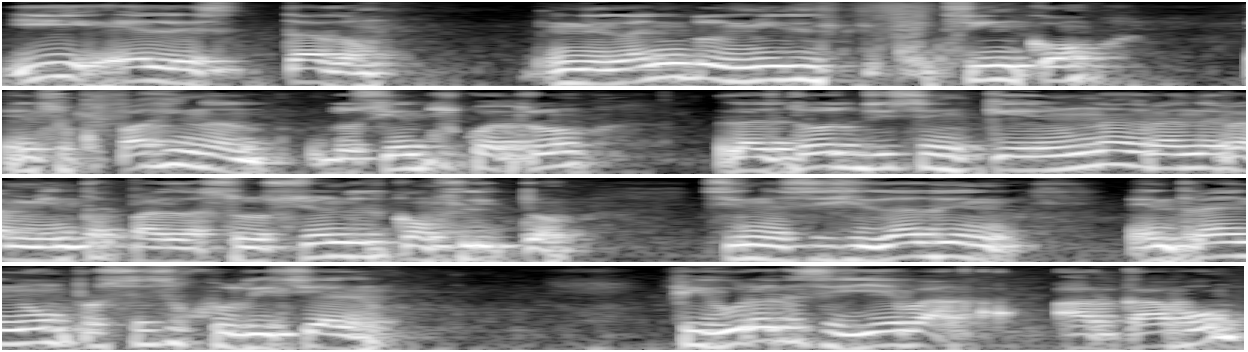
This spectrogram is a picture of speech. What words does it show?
y el Estado. En el año 2005, en su página 204, las dos dicen que una gran herramienta para la solución del conflicto, sin necesidad de entrar en un proceso judicial, figura que se lleva a cabo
